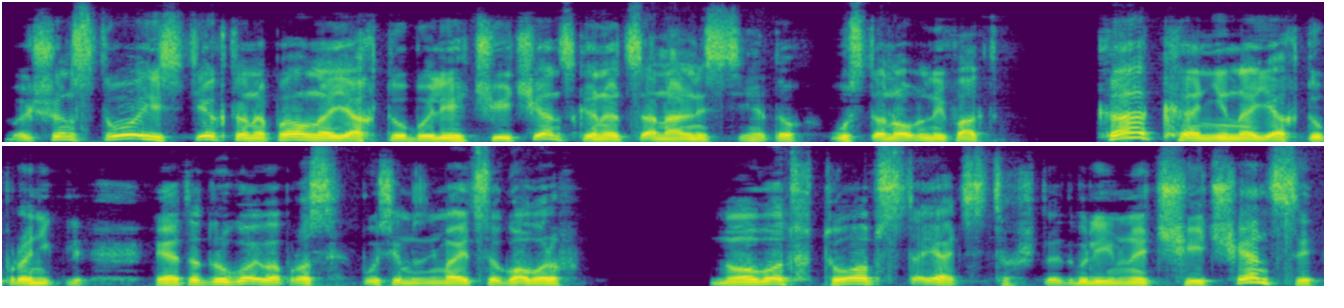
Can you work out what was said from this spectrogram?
Большинство из тех, кто напал на яхту, были чеченской национальности. Это установленный факт. Как они на яхту проникли, это другой вопрос, пусть им занимается Говоров. Но вот то обстоятельство, что это были именно чеченцы,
